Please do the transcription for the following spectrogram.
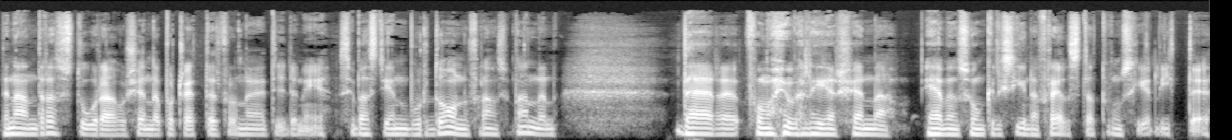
den andra stora och kända porträttet från den här tiden är Sebastian Bourdon, fransmannen. Där får man ju väl erkänna, även som Kristina Frälst, att hon ser lite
